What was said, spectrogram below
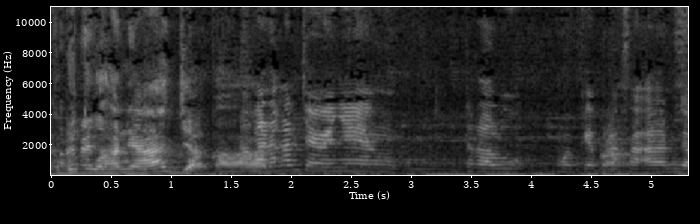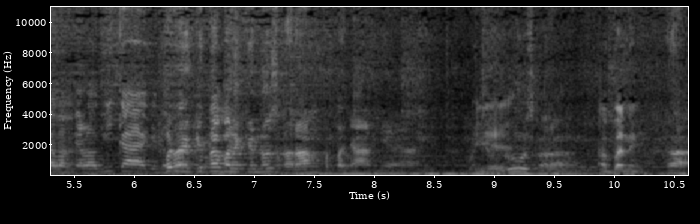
Kebutuhannya aja kan. Kadang kan ceweknya yang terlalu pakai perasaan, nggak pakai logika gitu. Makanya kita balikin dulu sekarang pertanyaannya gitu. Iya. dulu sekarang. Apa nih? Nah,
